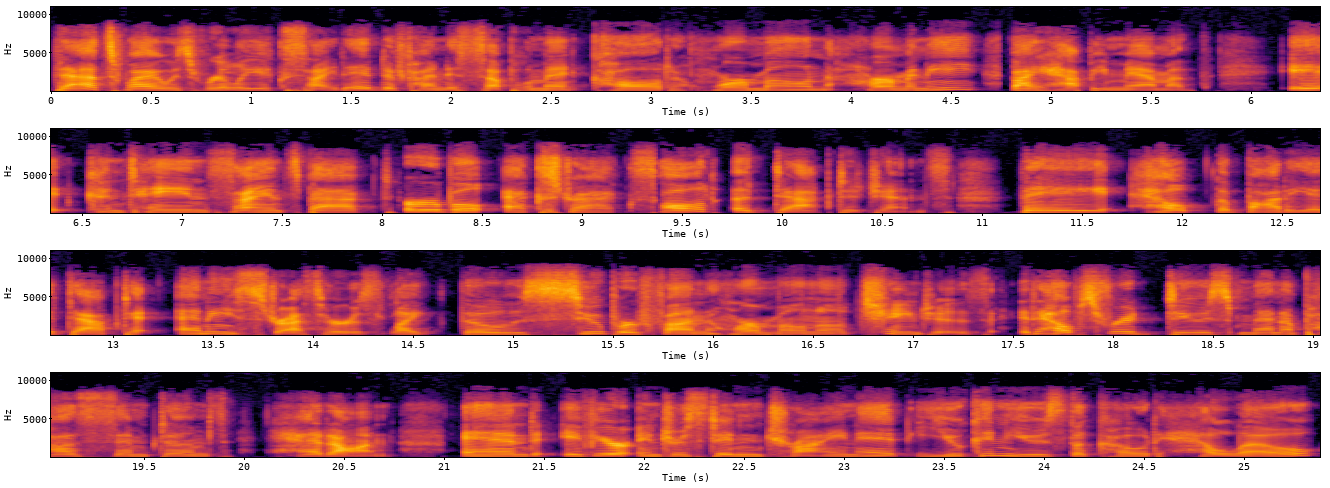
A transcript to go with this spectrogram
that's why I was really excited to find a supplement called Hormone Harmony by Happy Mammoth. It contains science backed herbal extracts called adaptogens. They help the body adapt to any stressors like those super fun hormonal changes. It helps reduce menopause symptoms head on. And if you're interested in trying it, you can use the code HELLO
